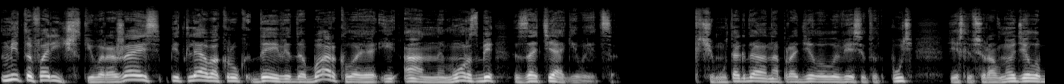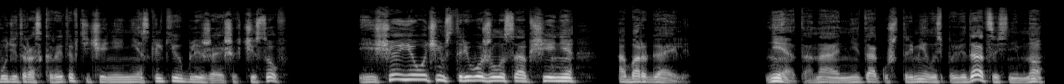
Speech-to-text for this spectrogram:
метафорически выражаясь, петля вокруг Дэвида Барклая и Анны Морсби затягивается. К чему тогда она проделала весь этот путь, если все равно дело будет раскрыто в течение нескольких ближайших часов? И еще ее очень встревожило сообщение об Аргайле. Нет, она не так уж стремилась повидаться с ним, но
